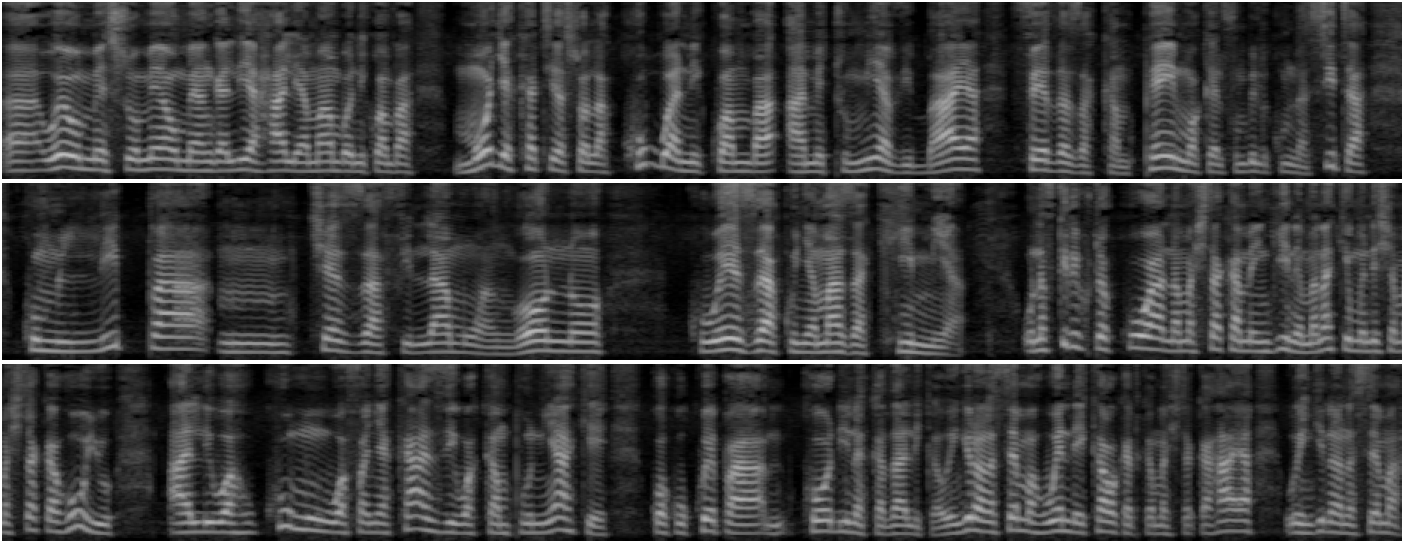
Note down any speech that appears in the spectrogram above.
Uh, wewe umesomea, umeangalia hali ya mambo, ni kwamba moja kati ya swala kubwa ni kwamba ametumia vibaya fedha za campaign mwaka elfu mbili kumi na sita kumlipa mcheza filamu wa ngono kuweza kunyamaza kimya. Unafikiri kutakuwa na mashtaka mengine? Maanake mwendesha mashtaka huyu aliwahukumu wafanyakazi wa kampuni yake kwa kukwepa kodi na kadhalika. Wengine wanasema huenda ikawa katika mashtaka haya, wengine wanasema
